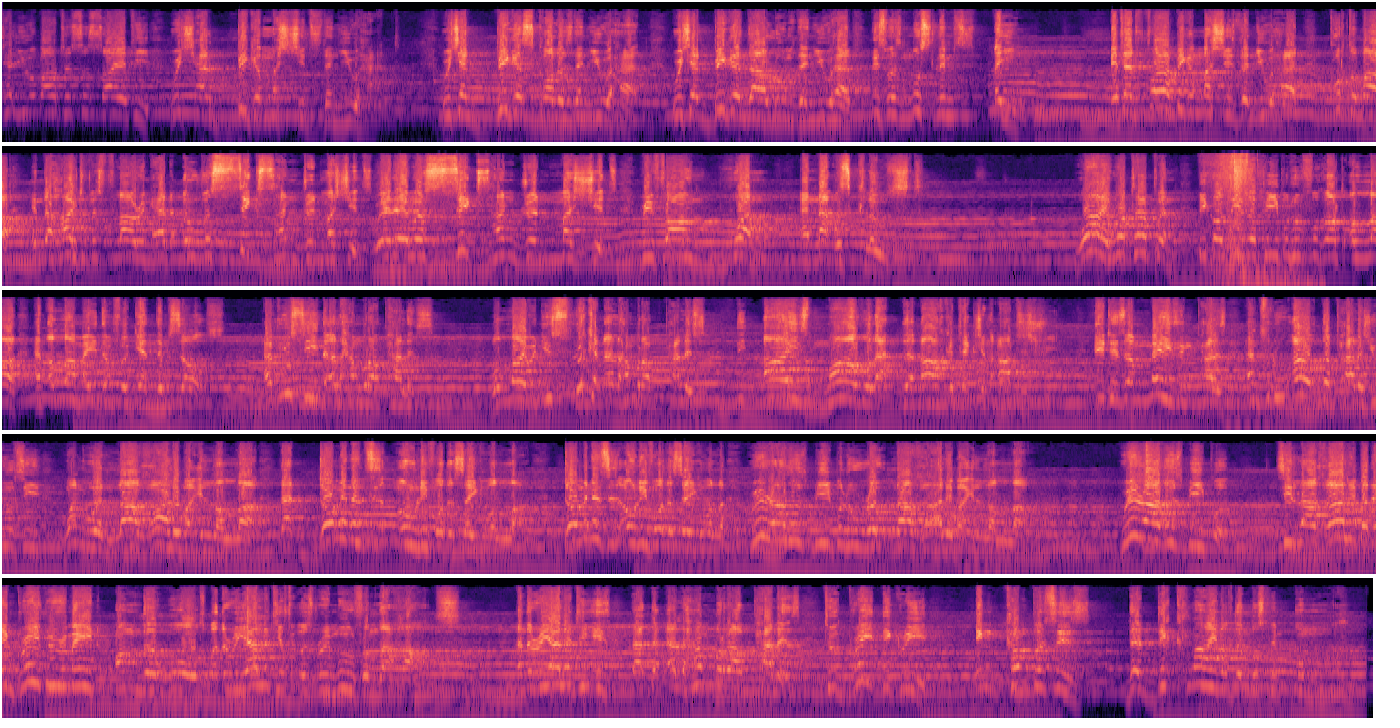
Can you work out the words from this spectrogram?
tell you about a society which had bigger masjids than you had, which had bigger scholars than you had, which had bigger Darul Ulooms than you had. This was Muslim Spain. It had far bigger masjids than you had. Qurtuba, in the height of its flowering, had over 600 masjids. Where there were 600 masjids, we found one, and that was closed. Why? What happened? Because these are people who forgot Allah and Allah made them forget themselves. Have you seen the Alhambra Palace? Wallahi, when you look at Alhambra Palace, the eyes marvel at the architecture and artistry. It is amazing palace and throughout the palace you will see one word La ghaliba illallah that dominance is only for the sake of Allah. Dominance is only for the sake of Allah. Where are those people who wrote La ghaliba illallah? Where are those people? See, La Ghaliba, the engraving remained on the walls, but the reality of it was removed from the hearts. And the reality is that the Alhambra Palace, to a great degree, encompasses the decline of the Muslim Ummah.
